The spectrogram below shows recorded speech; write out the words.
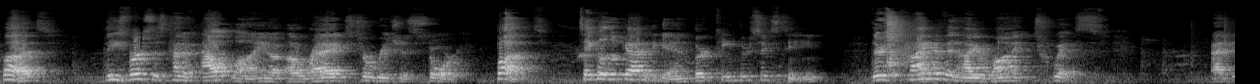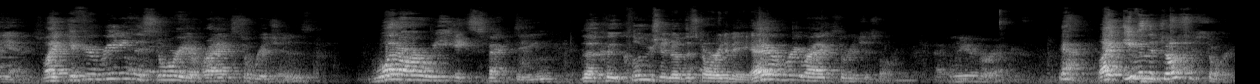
but these verses kind of outline a, a rags to riches story. But take a look at it again, 13 through 16. There's kind of an ironic twist at the end. Like if you're reading the story of rags to riches, what are we expecting the conclusion of the story to be? Every rags to riches story. Happily ever after. Yeah, like even the Joseph story,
